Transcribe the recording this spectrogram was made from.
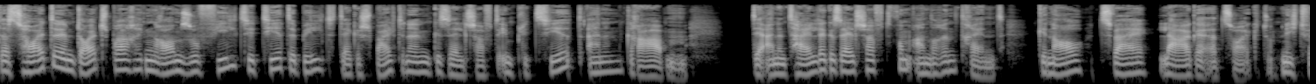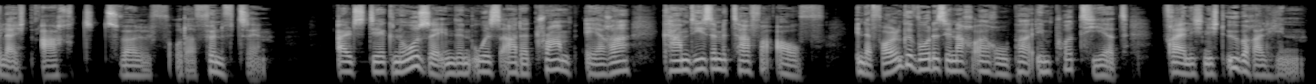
Das heute im deutschsprachigen Raum so viel zitierte Bild der gespaltenen Gesellschaft impliziert einen Graben, der einen Teil der Gesellschaft vom anderen trennt – genau zwei Lager erzeugt und nicht vielleicht acht, zwölf oder fünfzehn. Als Diagnose in den USA der Trump-Ära kam diese Metapher auf. In der Folge wurde sie nach Europa importiert, freilich nicht überall hin.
